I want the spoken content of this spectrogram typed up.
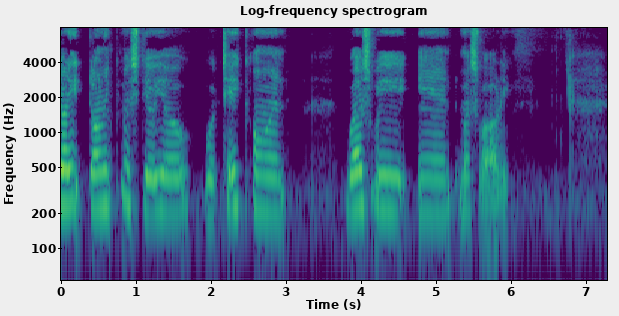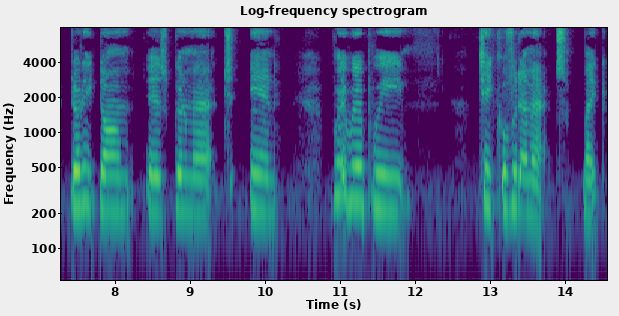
Dirty Dominik Mysterio will take on Wes Reed and Masvali. Dirty Dom is good match and Rhea Ripley take over the match. Like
